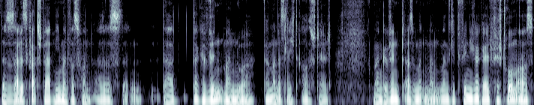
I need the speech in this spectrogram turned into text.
Das ist alles Quatsch, da hat niemand was von. Also das, da, da gewinnt man nur, wenn man das Licht ausstellt. Man gewinnt, also man, man, man gibt weniger Geld für Strom aus,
